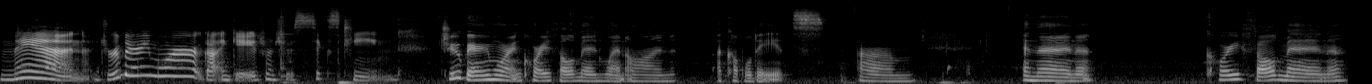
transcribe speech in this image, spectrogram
man. Drew Barrymore got engaged when she was 16. drew barrymore and corey feldman went on a couple dates um, and then corey feldman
